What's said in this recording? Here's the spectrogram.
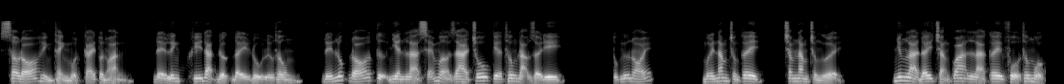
sau đó hình thành một cái tuần hoàn, để linh khí đạt được đầy đủ lưu thông, đến lúc đó tự nhiên là sẽ mở ra chỗ kia thông đạo rời đi. Tục ngữ nói, mười năm trồng cây, trăm năm trồng người nhưng là đây chẳng qua là cây phổ thông mục,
